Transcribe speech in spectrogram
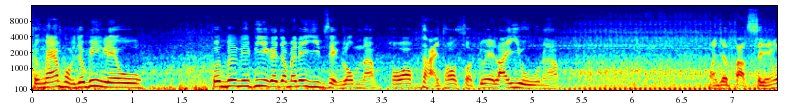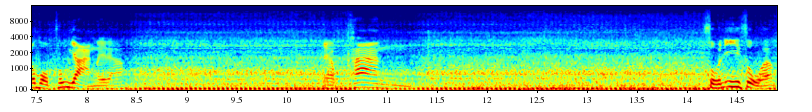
ถึงแม้ผมจะวิ่งเร็วเพื่อนๆพี่ๆก็จะไม่ได้ยินเสียงลมนะเพราะว่าถ่ายทอดสดด้วยไลฟ์ยูนะครับ มันจะตัดเสียงระบบทุกอย่างเลยนะครับแบบข้างศูนย์อีสุครับ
